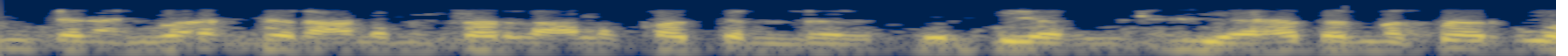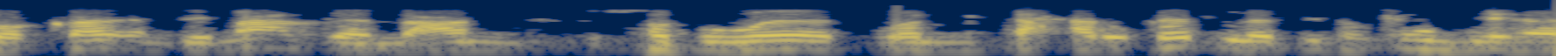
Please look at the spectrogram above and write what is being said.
يمكن أن يؤثر على مسار العلاقات التركية الروسية، هذا المسار هو قائم بمعزل عن الخطوات والتحركات التي تقوم بها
